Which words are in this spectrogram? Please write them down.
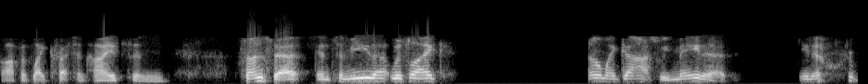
off of like Crescent Heights and Sunset, and to me that was like oh my gosh, we made it. You know, we're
